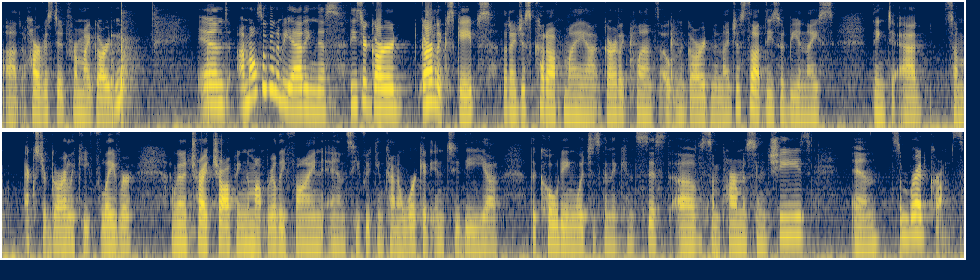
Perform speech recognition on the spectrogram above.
uh, harvested from my garden. And I'm also going to be adding this, these are gar garlic scapes that I just cut off my uh, garlic plants out in the garden, and I just thought these would be a nice thing to add some extra garlicky flavor. I'm going to try chopping them up really fine and see if we can kind of work it into the, uh, the coating, which is going to consist of some Parmesan cheese and some breadcrumbs.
